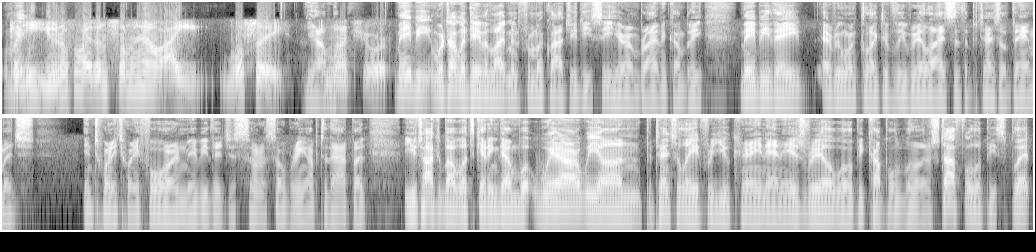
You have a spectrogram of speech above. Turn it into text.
Can may- he unify them somehow? I we'll see. Yeah, I'm well- not sure. Maybe we're talking with David Lightman from McClatchy DC here on Brian and Company. Maybe they everyone collectively realizes the potential damage in 2024, and maybe they're just sort of sobering up to that. But you talked about what's getting done. What, where are we on potential aid for Ukraine and Israel? Will it be coupled with other stuff? Will it be split?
